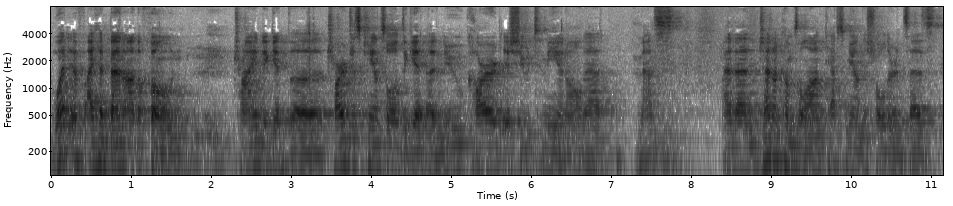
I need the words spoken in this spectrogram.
what if I had been on the phone trying to get the charges canceled, to get a new card issued to me, and all that mess? And then Jenna comes along, taps me on the shoulder, and says,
